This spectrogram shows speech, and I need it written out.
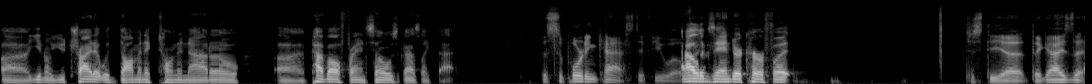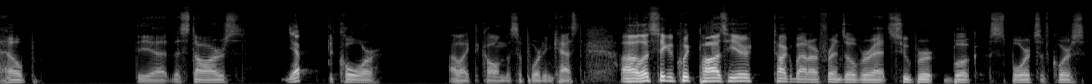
Uh, you know, you tried it with Dominic Toninato, uh, Pavel Francouz, guys like that the supporting cast, if you will. Alexander Kerfoot. Just the uh, the guys that help the uh, the stars. Yep. The core. I like to call them the supporting cast. Uh, let's take a quick pause here. Talk about our friends over at Superbook Sports. Of course,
